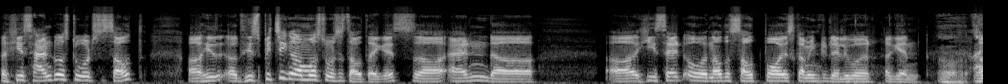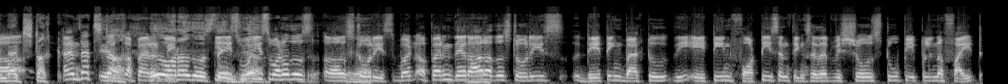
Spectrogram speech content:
uh, his hand was towards the south. Uh, his uh, his pitching arm was towards the south, I guess, uh, and. Uh, uh, he said, "Oh, now the southpaw is coming to deliver again." Oh, and that stuck. And that stuck Yeah, apparently. it's one of those Yeah, things, it's, yeah. it's one of those uh, stories. But apparently, there are other stories dating back to the 1840s and things like that, which shows two people in a fight,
